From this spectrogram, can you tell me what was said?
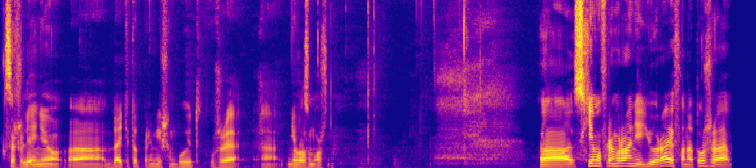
к сожалению, э, дать этот permission будет уже э, невозможно. Э, схема формирования URI, она тоже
